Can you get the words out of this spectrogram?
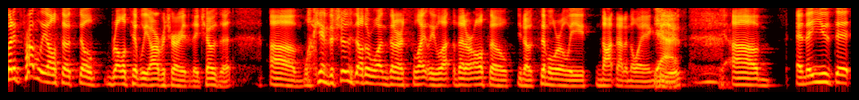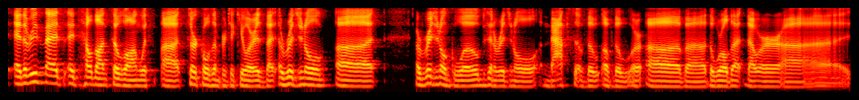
but it's probably also still relatively arbitrary that they chose it um like i'm sure there's other ones that are slightly le- that are also you know similarly not that annoying Yeah. to use Yeah. um, and they used it, and the reason that it's, it's held on so long with uh, circles in particular is that original uh, original globes and original maps of the of the of uh, the world that that were uh,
